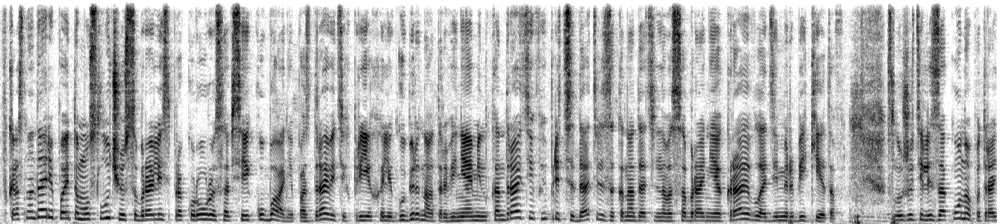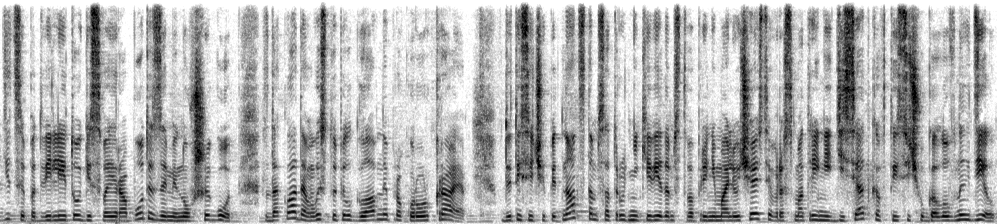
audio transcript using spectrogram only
В Краснодаре по этому случаю собрались прокуроры со всей Кубани. Поздравить их приехали губернатор Вениамин Кондратьев и председатель законодательного собрания края Владимир Бекетов. Служители закона по традиции подвели итоги своей работы за минувший год. С докладом выступил главный прокурор края. В 2015-м сотрудники ведомства принимали участие в рассмотрении десятков тысяч уголовных дел.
